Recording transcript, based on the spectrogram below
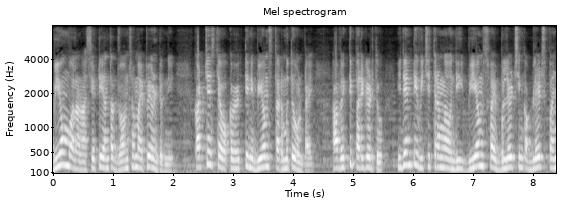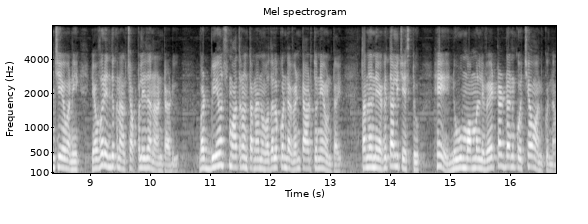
బియ్యం వలన సిటీ అంతా ధ్వంసం అయిపోయి ఉంటుంది. కట్ చేస్తే ఒక వ్యక్తిని బియ్యంస్ తరుముతూ ఉంటాయి. ఆ వ్యక్తి పరిగెడుతూ ఇదేంటి విచిత్రంగా ఉంది? బియ్యంస్ పై బుల్లెట్స్ ఇంకా బ్లేడ్స్ పనిచేయవని ఎవరు ఎందుకు నాకు చెప్పలేదని అంటాడు. బట్ బియ్యంస్ మాత్రం తనను వదలకుండా వెంటాడుతూనే ఉంటాయి. తనని ఎగతాళి చేస్తూ హే నువ్వు మమ్మల్ని వేటాడడానికి వచ్చావు అనుకున్నా.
